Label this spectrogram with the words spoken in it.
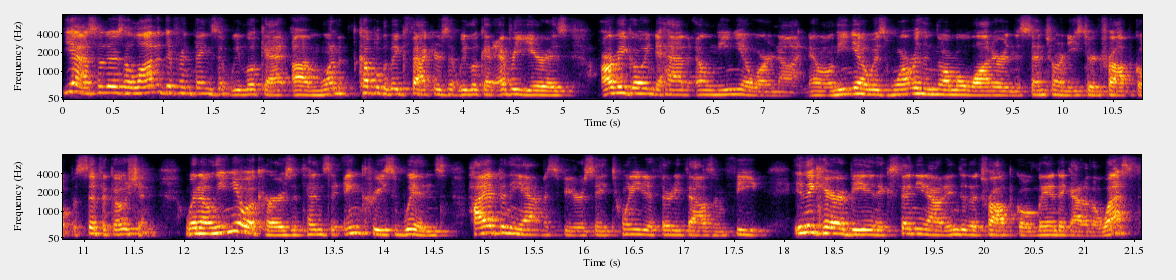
Yeah, so there's a lot of different things that we look at. Um, one couple of the big factors that we look at every year is are we going to have El Nino or not? Now, El Nino is warmer than normal water in the central and eastern tropical Pacific Ocean. When El Nino occurs, it tends to increase winds high up in the atmosphere, say 20 to 30,000 feet in the Caribbean, extending out into the tropical Atlantic out of the west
